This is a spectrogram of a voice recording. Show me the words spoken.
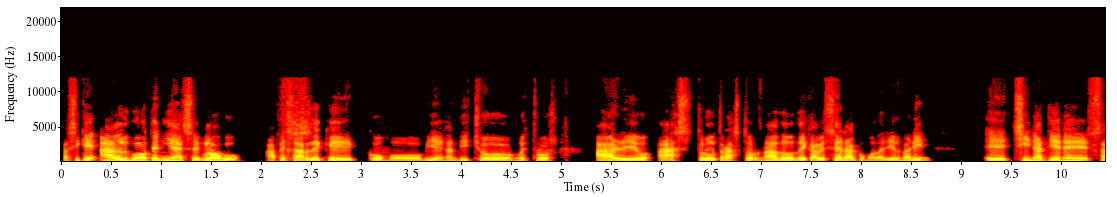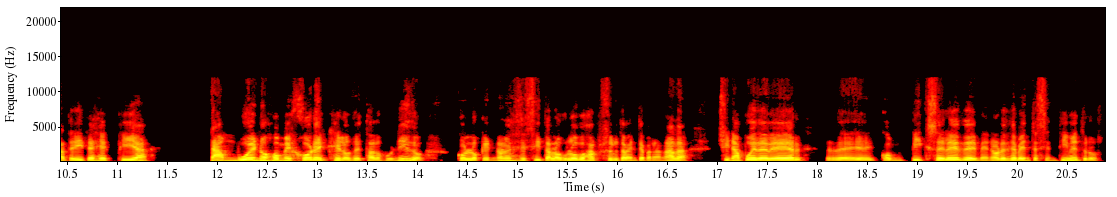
Así que algo tenía ese globo, a pesar de que, como bien han dicho nuestros astrotrastornados de cabecera, como Daniel Marín, China tiene satélites espía tan buenos o mejores que los de Estados Unidos, con lo que no necesita los globos absolutamente para nada. China puede ver eh, con píxeles de menores de 20 centímetros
